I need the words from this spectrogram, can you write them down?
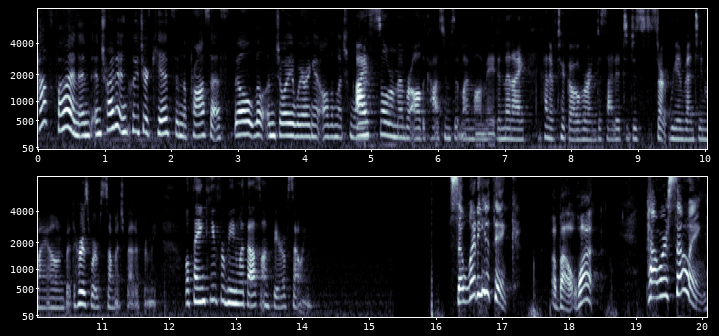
have fun and, and try to include your kids in the process. They'll, they'll enjoy wearing it all the much more. I still remember all the costumes that my mom made, and then I kind of took over and decided to just start reinventing my own. But hers were so much better for me. Well, thank you for being with us on Fear of Sewing. So, what do you think? About what? Power sewing.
